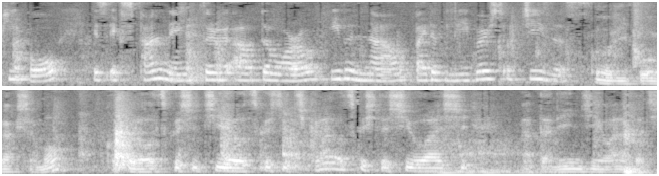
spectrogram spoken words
people is expanding throughout the world even now by the believers of Jesus. この立法学者も心を尽くし知恵を尽くし力を尽くして主を愛しまた隣人をあなた自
